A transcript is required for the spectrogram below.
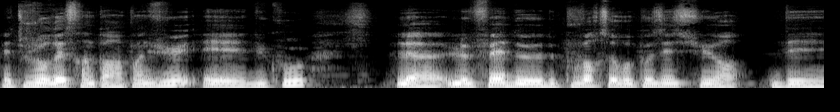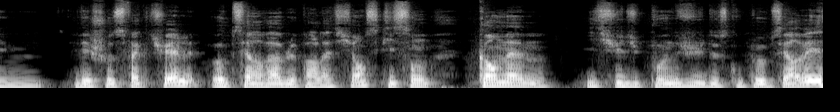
Elle est toujours restreinte par un point de vue et du coup, le, le fait de, de, pouvoir se reposer sur des des choses factuelles, observables par la science, qui sont quand même issu du point de vue de ce qu'on peut observer.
